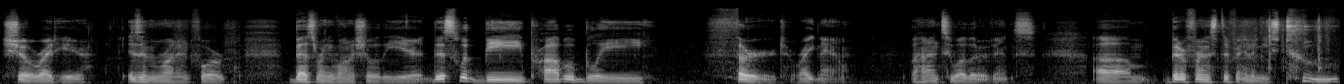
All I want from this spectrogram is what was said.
show right here isn't running for Best Ring of Honor Show of the Year. This would be probably third right now, behind two other events. Um, Bitter Friends, Stiffer Enemies 2.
